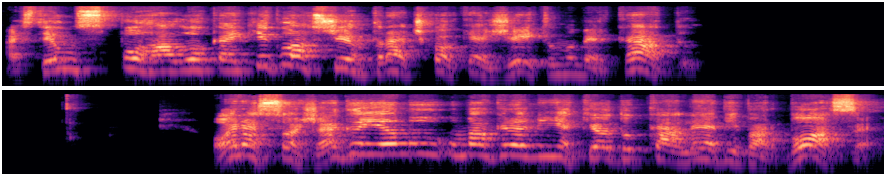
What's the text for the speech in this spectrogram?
Mas tem uns porra louca aí que gostam de entrar de qualquer jeito no mercado. Olha só, já ganhamos uma graninha aqui ó, do Caleb Barbosa.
